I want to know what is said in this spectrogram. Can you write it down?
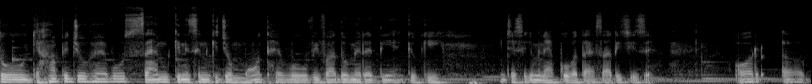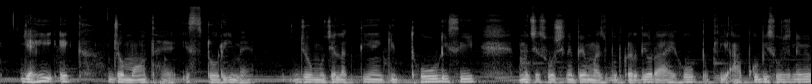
तो यहाँ पे जो है वो सैम किनिसन की जो मौत है, वो विवादों में रहती हैं, क्योंकि जैसे कि मैंने आपको बताया सारी चीज़ें। और यही एक जो मौत है इस स्टोरी में, जो मुझे लगती हैं कि थोड़ी सी मुझे सोचने पे मजबूर कर दी, और आई होप कि आपको भी सोचने पे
